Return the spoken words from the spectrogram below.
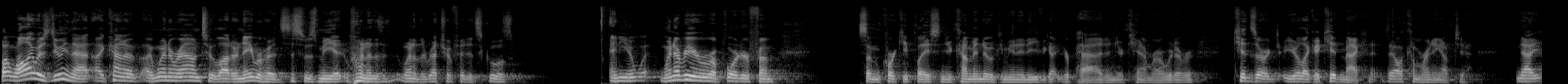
But while I was doing that, I kind of I went around to a lot of neighborhoods. This was me at one of the, one of the retrofitted schools. And you know, whenever you're a reporter from some quirky place and you come into a community, you've got your pad and your camera or whatever, kids are, you're like a kid magnet. They all come running up to you. Now,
